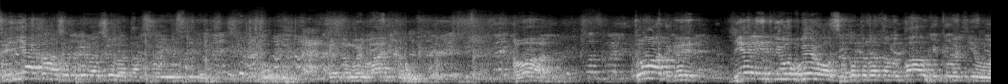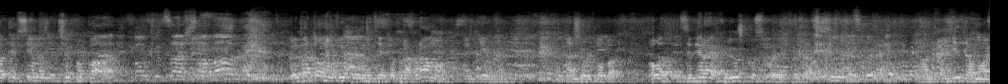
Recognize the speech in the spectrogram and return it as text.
Свинья тоже приложила там свои усилия. К этому Иваньку. Вот. Тот, говорит, еле от него вырвался, тот в этом и палки колотил, вот, и всем это что попало. Саш сломал. Вы потом выполните эту программу отдельно нашего клуба. Вот, забирай хрюшку свою, пожалуйста. Вот, иди домой.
